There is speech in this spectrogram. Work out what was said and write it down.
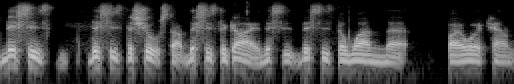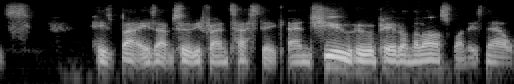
This is this is the shortstop. This is the guy. This is this is the one that, by all accounts, his bat is absolutely fantastic. And Hugh, who appeared on the last one, is now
